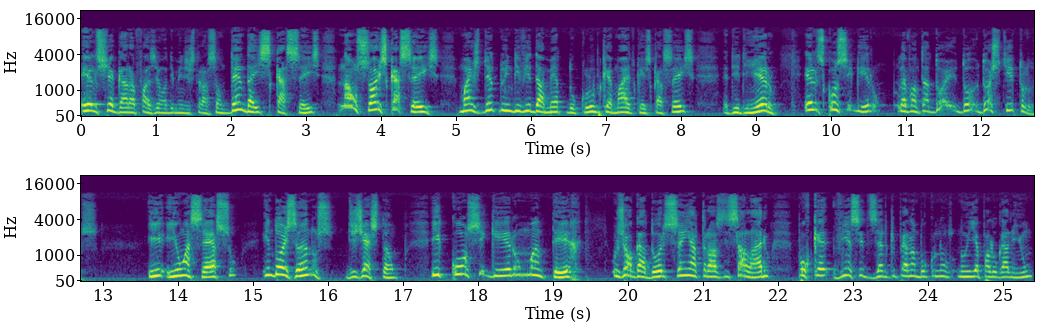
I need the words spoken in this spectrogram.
eles chegaram a fazer uma administração dentro da escassez, não só escassez, mas dentro do endividamento do clube, que é mais do que escassez de dinheiro, eles conseguiram levantar dois, dois títulos e, e um acesso em dois anos de gestão. E conseguiram manter os jogadores sem atraso de salário, porque vinha se dizendo que Pernambuco não, não ia para lugar nenhum,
